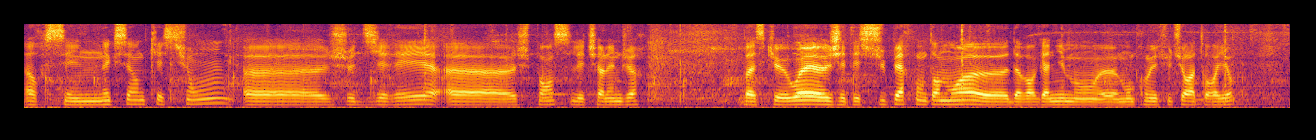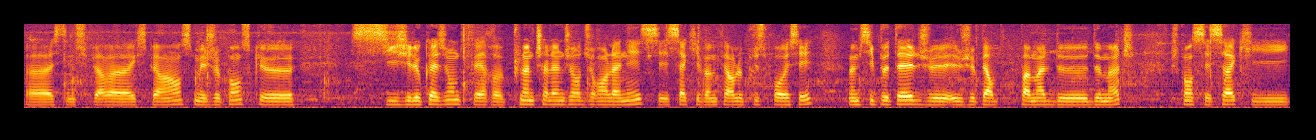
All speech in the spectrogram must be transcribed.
Alors c'est une excellente question. Euh, je dirais, je pense les challengers parce que ouais, j'étais super content de moi d'avoir gagné mon, mon, premier futur à Torello. Euh, c'était une super euh, expérience, mais je pense que si j'ai l'occasion de faire euh, plein de challengers durant l'année, c'est ça qui va me faire le plus progresser. Même si peut-être je, vais, perdre pas mal de, matchs, je pense que c'est ça qui,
